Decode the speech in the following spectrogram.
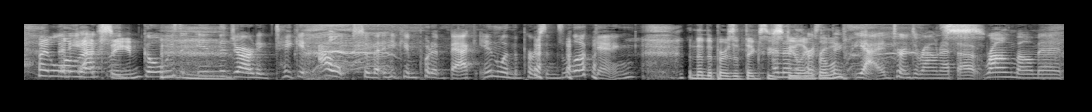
I love he that actually scene. Goes in the jar to take it out so that he can put it back in when the person's looking. And then the person thinks he's stealing from him. yeah, it turns around at the wrong moment,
